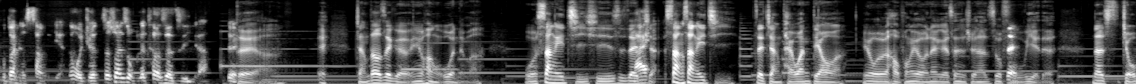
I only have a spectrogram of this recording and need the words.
不断的上演。那我觉得这算是我们的特色之一了。对对啊，哎、欸，讲到这个，因为换我问了嘛，我上一集其实是在讲上上一集在讲台湾雕啊，因为我的好朋友那个陈子轩他是做服务业的，那酒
